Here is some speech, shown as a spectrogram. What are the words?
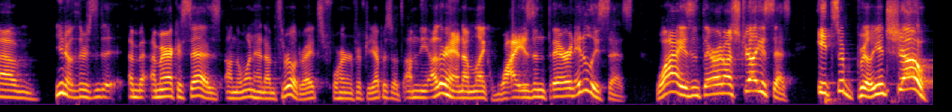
Um, you know, there's the, America says on the one hand, I'm thrilled, right? It's 450 episodes. On the other hand, I'm like, why isn't there an Italy says? Why isn't there an Australia says? It's a brilliant show.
